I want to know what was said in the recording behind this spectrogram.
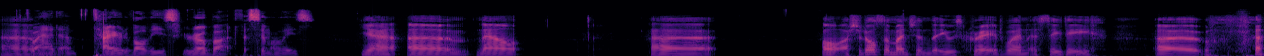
um, Glad I'm tired of all these robot facsimiles. Yeah. Um, now, uh, oh, I should also mention that he was created when a CD uh,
